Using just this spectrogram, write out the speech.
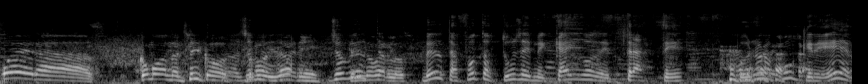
Buenas, ¿cómo andan chicos? No, yo Soy me Dani. Yo veo, esta- verlos. veo estas fotos tuyas y me caigo de traste, porque no lo puedo creer.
